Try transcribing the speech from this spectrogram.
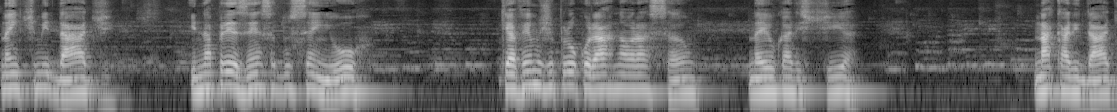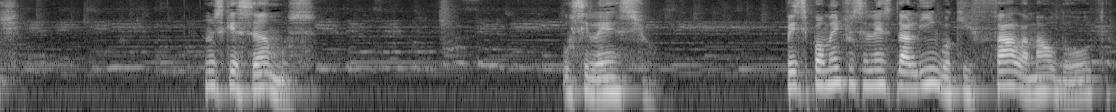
na intimidade e na presença do Senhor, que havemos de procurar na oração, na Eucaristia, na caridade. Não esqueçamos o silêncio, principalmente o silêncio da língua que fala mal do outro.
